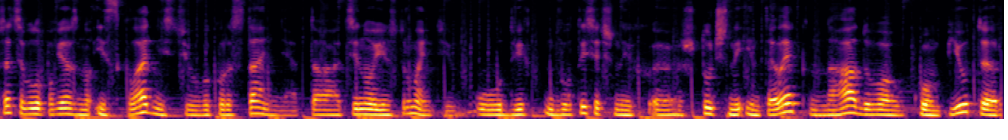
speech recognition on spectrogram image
Все це було пов'язано із складністю використання та ціною інструментів. У 2000-х е, штучний інтелект нагадував комп'ютер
